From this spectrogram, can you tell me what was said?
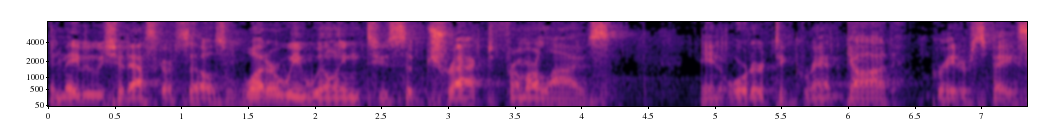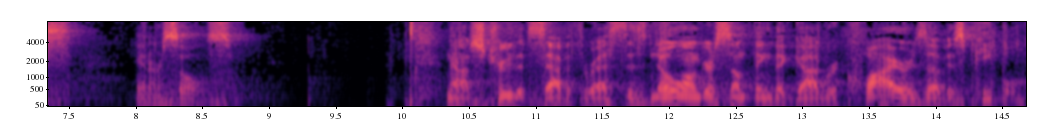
And maybe we should ask ourselves what are we willing to subtract from our lives in order to grant God greater space in our souls? Now, it's true that Sabbath rest is no longer something that God requires of his people.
